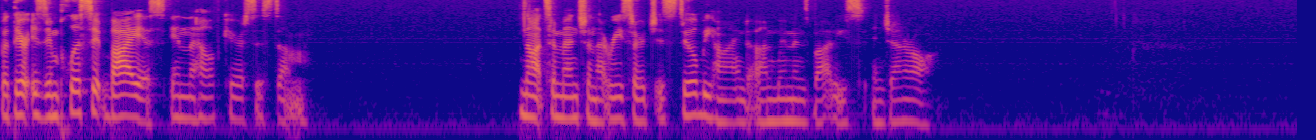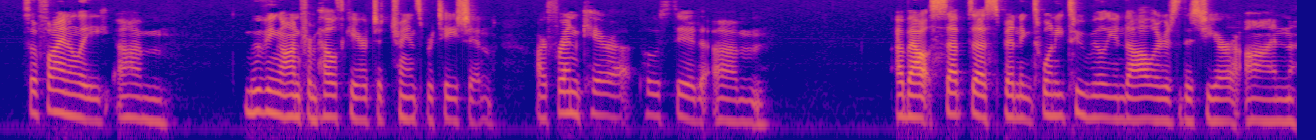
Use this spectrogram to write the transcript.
But there is implicit bias in the healthcare system. Not to mention that research is still behind on women's bodies in general. So, finally, um, moving on from healthcare to transportation, our friend Kara posted um, about SEPTA spending $22 million this year on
